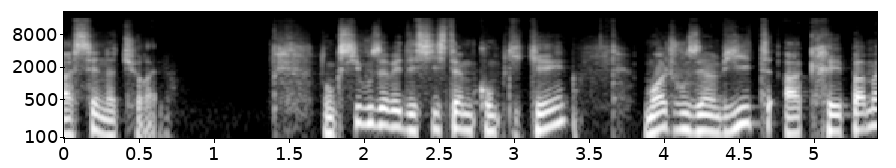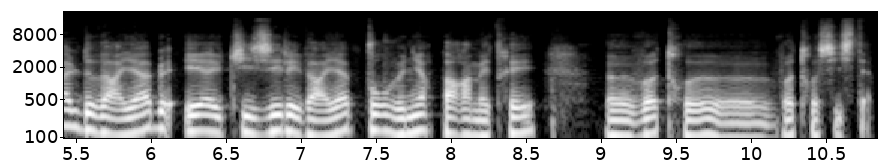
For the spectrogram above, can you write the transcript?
assez naturelle. Donc si vous avez des systèmes compliqués, moi je vous invite à créer pas mal de variables et à utiliser les variables pour venir paramétrer euh, euh, votre système.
